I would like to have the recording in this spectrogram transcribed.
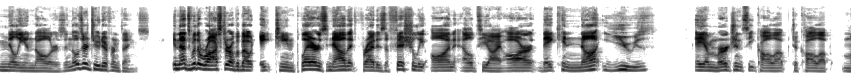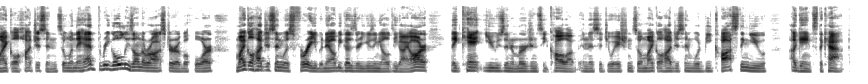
million dollars. And those are two different things. And that's with a roster of about 18 players. Now that Fred is officially on LTIR, they cannot use a emergency call up to call up Michael Hutchinson. So when they had three goalies on the roster before, Michael Hutchinson was free, but now because they're using LTIR, they can't use an emergency call up in this situation. So Michael Hutchinson would be costing you against the cap.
